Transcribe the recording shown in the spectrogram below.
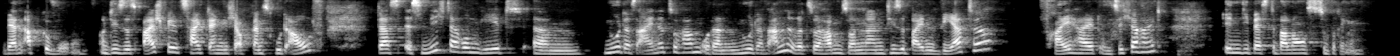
werden abgewogen. Und dieses Beispiel zeigt eigentlich auch ganz gut auf, dass es nicht darum geht, ähm, nur das eine zu haben oder nur das andere zu haben, sondern diese beiden Werte, Freiheit und Sicherheit, in die beste Balance zu bringen.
